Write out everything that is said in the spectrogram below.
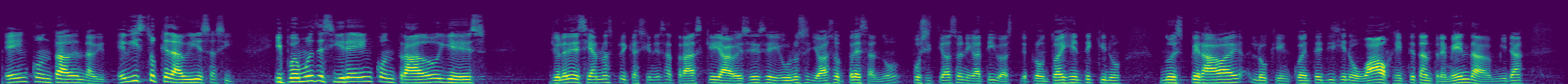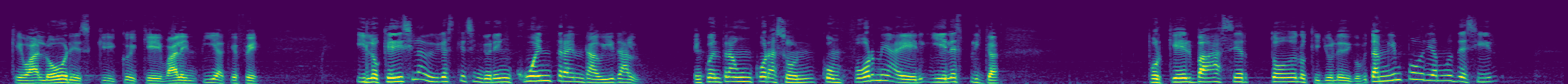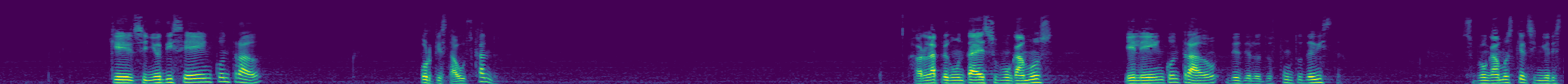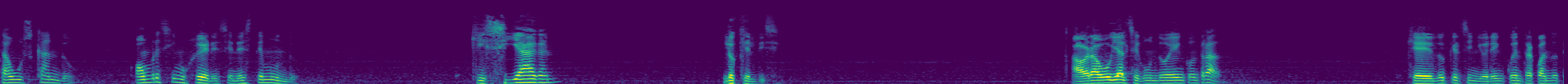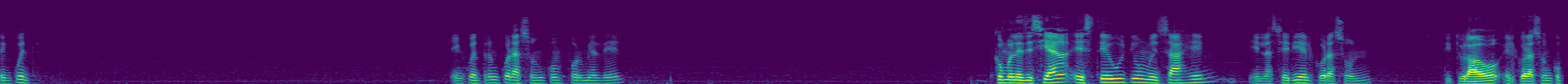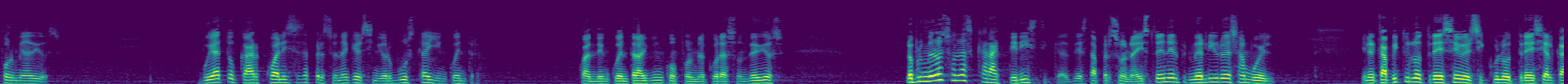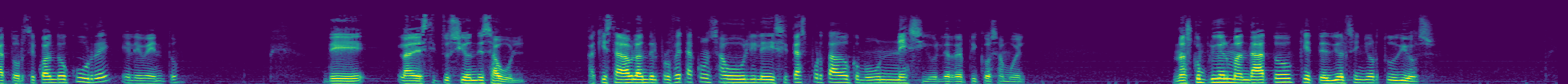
He encontrado en David. He visto que David es así. Y podemos decir he encontrado y es, yo le decía en unas explicaciones atrás que a veces eh, uno se lleva sorpresas, ¿no? Positivas o negativas. De pronto hay gente que uno no esperaba lo que encuentra y diciendo, wow, gente tan tremenda, mira, qué valores, qué, valentía, qué fe. Y lo que dice la Biblia es que el Señor encuentra en David algo, encuentra un corazón conforme a él y él explica por qué él va a hacer todo lo que yo le digo. También podríamos decir que el Señor dice he encontrado porque está buscando. Ahora la pregunta es, supongamos, él he encontrado desde los dos puntos de vista. Supongamos que el Señor está buscando hombres y mujeres en este mundo que sí hagan lo que Él dice. Ahora voy al segundo he encontrado. ¿Qué es lo que el Señor encuentra cuando te encuentra? ¿Encuentra un corazón conforme al de Él? Como les decía, este último mensaje en la serie del corazón, titulado El corazón conforme a Dios. voy a tocar cuál es esa persona que el Señor busca y encuentra, cuando encuentra a alguien conforme al corazón de Dios. Lo primero son las características de esta persona. Estoy en el primer libro de Samuel, en el capítulo 13, versículo 13 al 14, cuando ocurre el evento de la destitución de Saúl. Aquí estaba hablando el profeta con Saúl y le dice, te has portado como un necio, le replicó Samuel. No has cumplido el mandato que te dio el Señor tu Dios.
